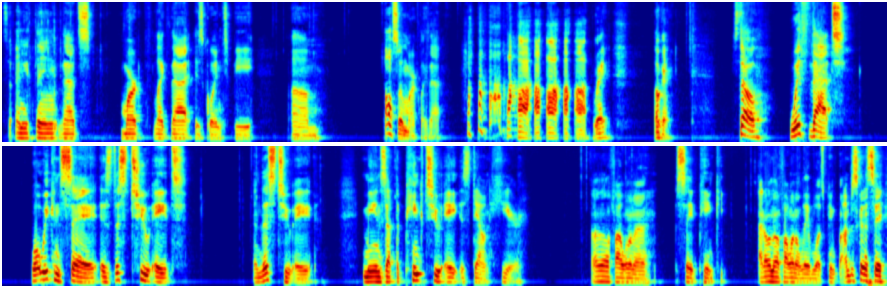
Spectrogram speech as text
So anything that's marked like that is going to be um, also marked like that. right? Okay. So with that, what we can say is this 2-8 and this 2-8 means that the pink 2-8 is down here. I don't know if I want to say pink. I don't know if I want to label it as pink, but I'm just going to say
